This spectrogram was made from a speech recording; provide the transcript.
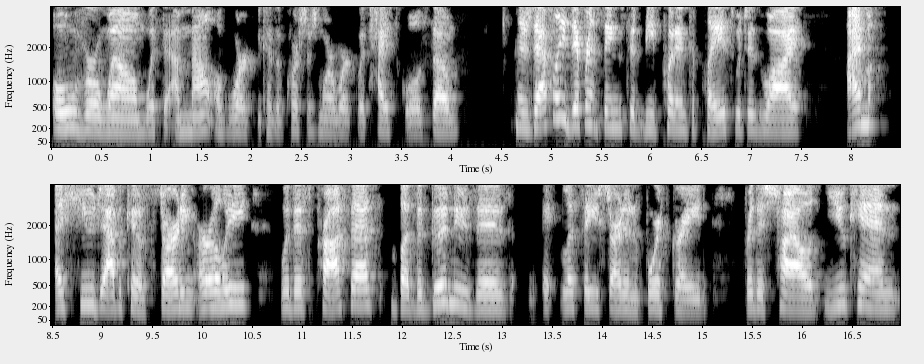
overwhelm with the amount of work because, of course, there's more work with high school. So there's definitely different things to be put into place, which is why I'm a huge advocate of starting early with this process. But the good news is, let's say you started in fourth grade for this child, you can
